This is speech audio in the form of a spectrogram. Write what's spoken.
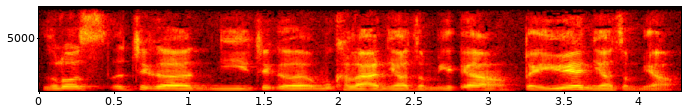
俄罗斯这个你这个乌克兰你要怎么样，北约你要怎么样，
